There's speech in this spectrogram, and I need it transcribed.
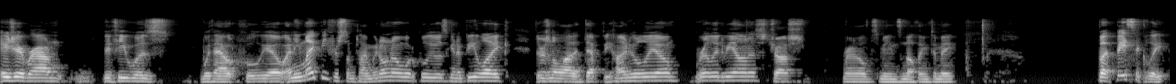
AJ Brown, if he was without Julio, and he might be for some time. We don't know what Julio is going to be like. There isn't a lot of depth behind Julio, really, to be honest. Josh Reynolds means nothing to me. But basically,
